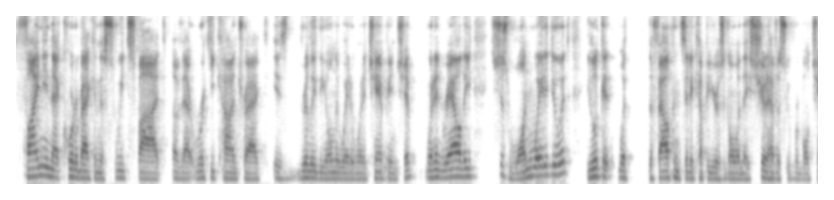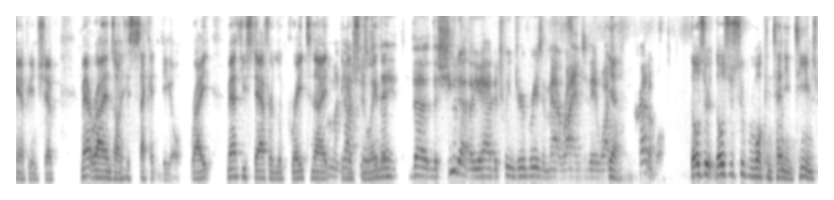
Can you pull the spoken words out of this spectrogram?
finding that quarterback in the sweet spot of that rookie contract is really the only way to win a championship. When in reality, it's just one way to do it. You look at what the Falcons did a couple years ago when they should have a Super Bowl championship. Matt Ryan's on his second deal, right? Matthew Stafford looked great tonight oh against New England. Today, the the shootout that you had between Drew Brees and Matt Ryan today was yeah. incredible. Those are those are Super Bowl contending teams.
